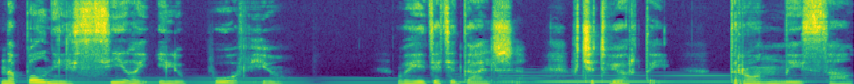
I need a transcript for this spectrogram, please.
наполнились силой и любовью, вы идете дальше, в четвертый тронный зал.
